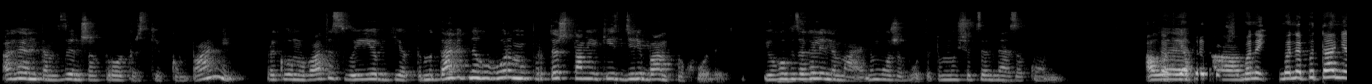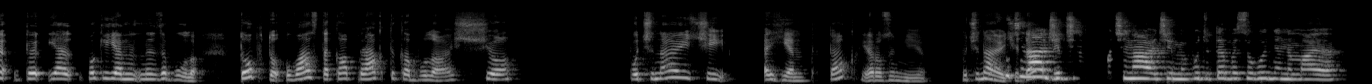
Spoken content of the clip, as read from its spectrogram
агентам з інших брокерських компаній рекламувати свої об'єкти. Ми навіть не говоримо про те, що там якийсь дірібан проходить. Його взагалі немає, не може бути, тому що це незаконно. Але Так, я перепрошую. а, мене, мене питання, то я, поки я не забула. Тобто, у вас така практика була, що починаючий агент, так? Я розумію. Так? Починаючи, Він- чи- починаючи, мабуть, у тебе сьогодні немає,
